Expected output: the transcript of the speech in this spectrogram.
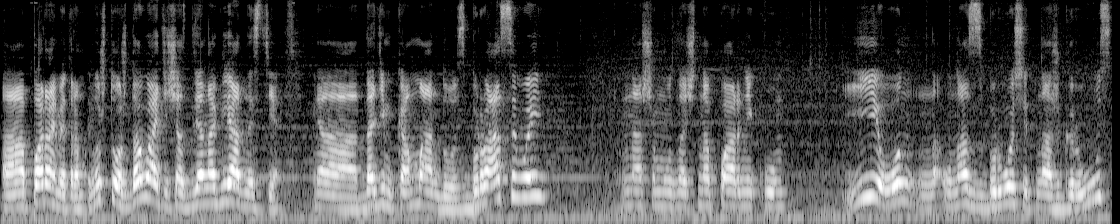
а, параметрам. Ну что ж, давайте сейчас для наглядности а, дадим команду «Сбрасывай» нашему, значит, напарнику. И он у нас сбросит наш груз.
